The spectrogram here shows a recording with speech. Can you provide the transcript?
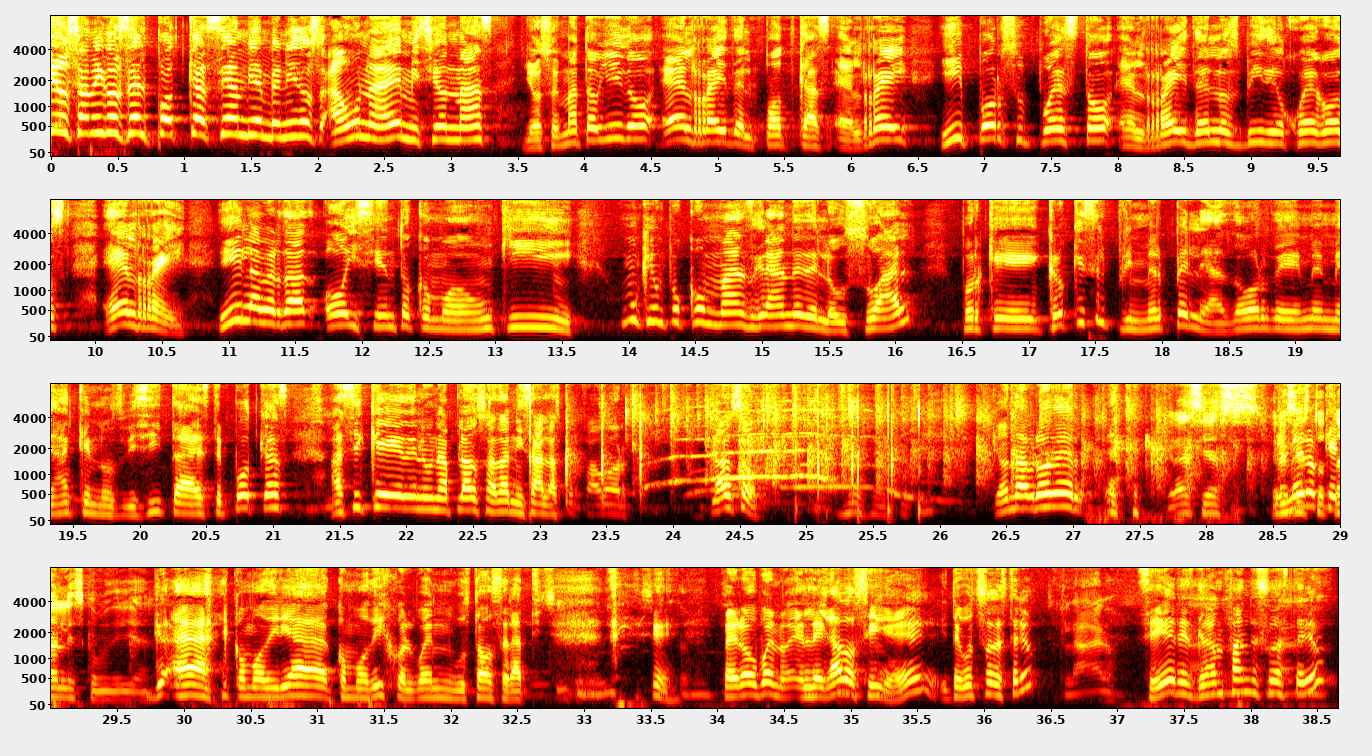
Queridos amigos del podcast, sean bienvenidos a una emisión más. Yo soy Mataullido, el rey del podcast El Rey y por supuesto el rey de los videojuegos El Rey. Y la verdad, hoy siento como un ki, un ki un poco más grande de lo usual porque creo que es el primer peleador de MMA que nos visita a este podcast. Así que denle un aplauso a Dani Salas, por favor. Aplauso. ¿Qué onda, brother? Gracias. Primero Gracias que- totales, como diría. Ah, como diría, como dijo el buen Gustavo Cerati. Sí. Pero bueno, el legado sigue, ¿eh? ¿Y te gusta Soda Stereo? Claro. ¿Sí? ¿Eres gran fan de Soda Stereo?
